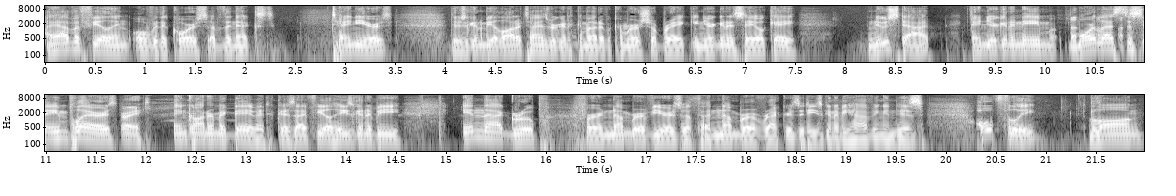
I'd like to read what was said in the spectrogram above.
I have a feeling over the course of the next 10 years, there's going to be a lot of times we're going to come out of a commercial break and you're going to say, okay, new stat, and you're going to name more or less the same players Right. and Connor McDavid because I feel he's going to be in that group for a number of years with a number of records that he's going to be having in his hopefully long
